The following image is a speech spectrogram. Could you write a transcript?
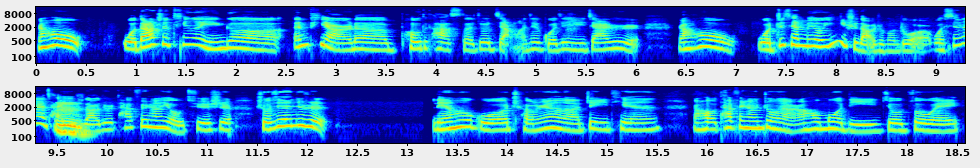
然后我当时听了一个 NPR 的 podcast，就讲了这国际瑜伽日，然后。我之前没有意识到这么多，我现在才意识到，就是它非常有趣。是首先就是联合国承认了这一天，然后它非常重要。然后莫迪就作为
